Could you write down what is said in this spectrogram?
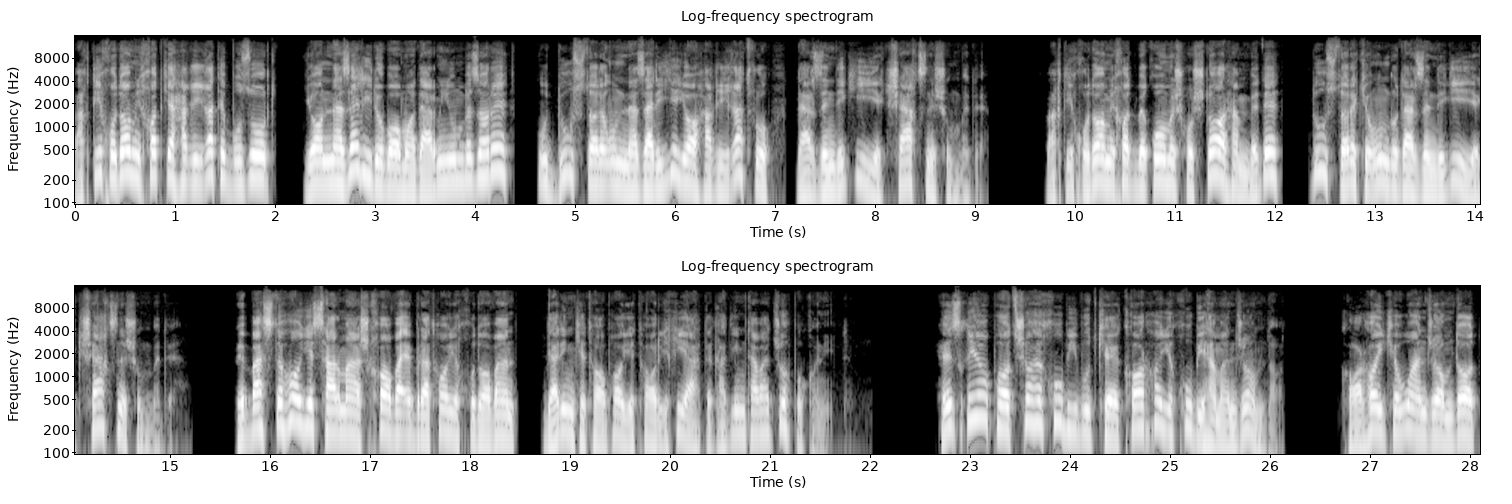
وقتی خدا می‌خواد که حقیقت بزرگ یا نظری رو با ما در میون بذاره او دوست داره اون نظریه یا حقیقت رو در زندگی یک شخص نشون بده. وقتی خدا می‌خواد به قومش هشدار هم بده دوست داره که اون رو در زندگی یک شخص نشون بده. به بسته های سرمشخا و عبرت های خداوند در این کتاب های تاریخی عهد قدیم توجه بکنید. حزقیا پادشاه خوبی بود که کارهای خوبی هم انجام داد. کارهایی که او انجام داد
